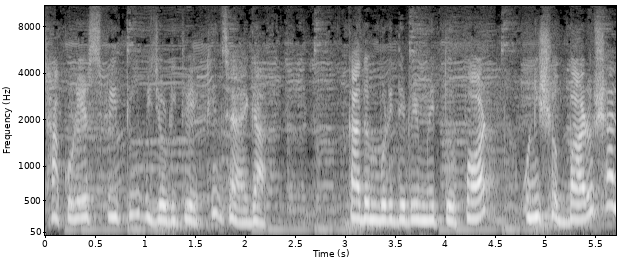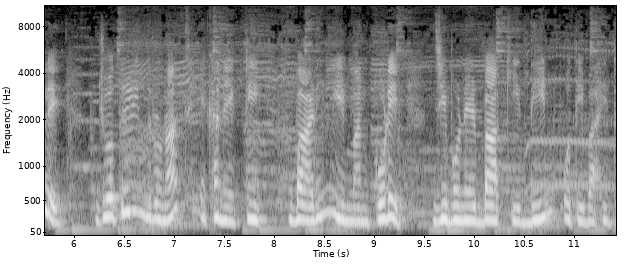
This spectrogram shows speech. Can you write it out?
ঠাকুরের স্মৃতি বিজড়িত একটি জায়গা। কাদম্বরী দেবীর মৃত্যুর পর উনিশশো বারো সালে জ্যোতিরিন্দ্রনাথ এখানে একটি বাড়ি নির্মাণ করে জীবনের বাকি দিন অতিবাহিত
